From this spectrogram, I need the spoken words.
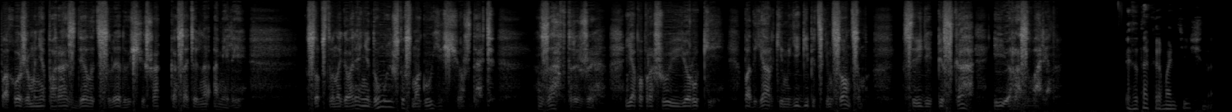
Похоже, мне пора сделать следующий шаг касательно Амелии. Собственно говоря, не думаю, что смогу еще ждать. Завтра же я попрошу ее руки под ярким египетским солнцем среди песка и развалин. Это так романтично.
